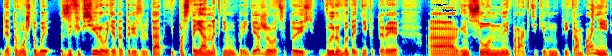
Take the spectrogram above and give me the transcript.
для того, чтобы зафиксировать этот результат и постоянно к нему придерживаться, то есть выработать некоторые а, организационные практики внутри компании,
